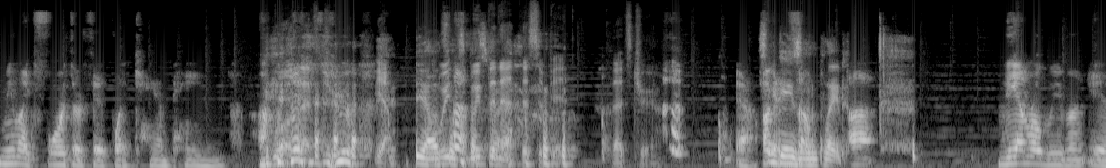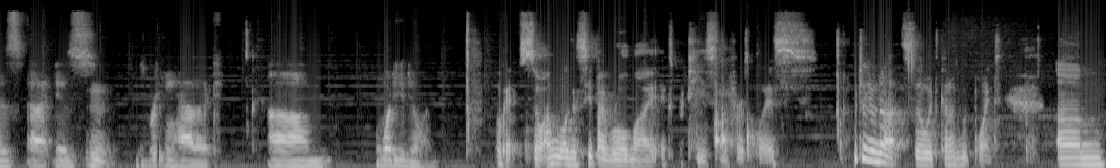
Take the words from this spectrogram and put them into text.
You mean like fourth or fifth, like campaign? well, that's true. Yeah. Yeah, we, let's, let's we've been specify. at this a bit. That's true. yeah. Some okay, games so, haven't played. uh, the Emerald Wyvern is uh, is, Hmm. is wreaking havoc. Um, what are you doing? Okay, so I'm going to see if I roll my expertise in the first place, which I do not, so it's kind of a moot point. Um,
